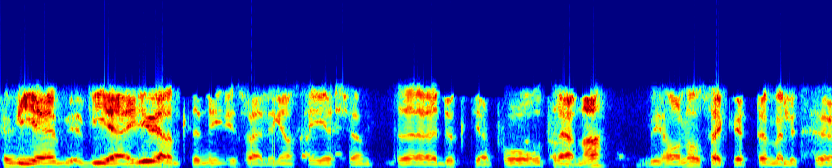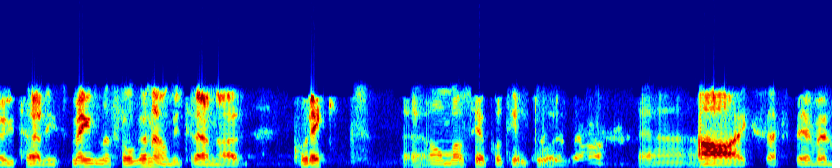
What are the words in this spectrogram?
för vi, är, vi är ju egentligen i Sverige ganska erkänt eh, duktiga på att träna. Vi har nog säkert en väldigt hög träningsmängd, men frågan är om vi tränar korrekt. Eh, om man ser på ett helt år. Eh. Ja, exakt. Det är väl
